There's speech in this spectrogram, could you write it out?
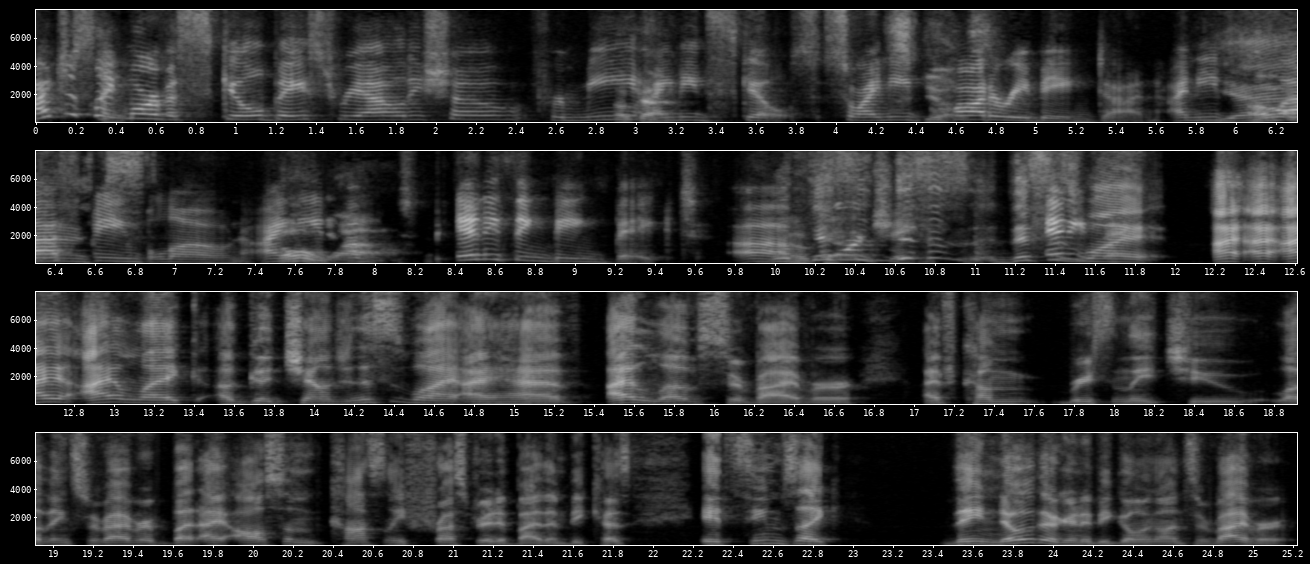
I just like more of a skill-based reality show. For me, Okay. I need skills. So I need Skills. pottery being done. I need glass being blown. I Oh, need wow. um, anything being baked. Uh, Well, this, is, this is this is why I, I I I like a good challenge, and this is why I have I love Survivor. I've come recently to loving Survivor, but I also am constantly frustrated by them because it seems like they know they're going to be going on Survivor,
